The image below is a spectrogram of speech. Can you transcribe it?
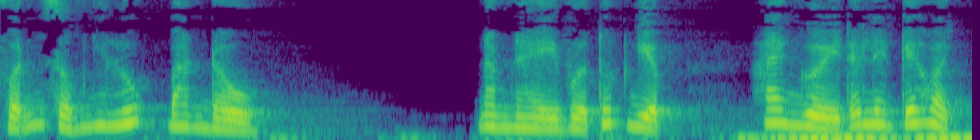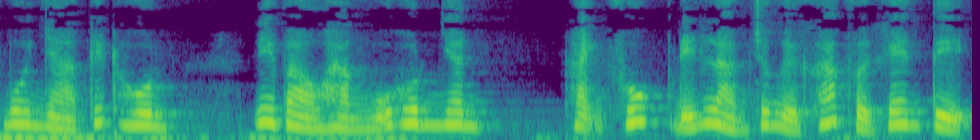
vẫn giống như lúc ban đầu. Năm nay vừa tốt nghiệp, hai người đã lên kế hoạch mua nhà kết hôn, đi vào hàng ngũ hôn nhân, hạnh phúc đến làm cho người khác phải ghen tị.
